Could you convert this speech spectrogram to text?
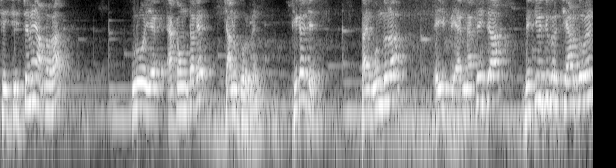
সেই সিস্টেমে আপনারা পুরো অ্যাকাউন্টটাকে চালু করবেন। ঠিক আছে? তাই বন্ধুরা, এই মেসেজটা বেশি বেশি করে শেয়ার করবেন,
